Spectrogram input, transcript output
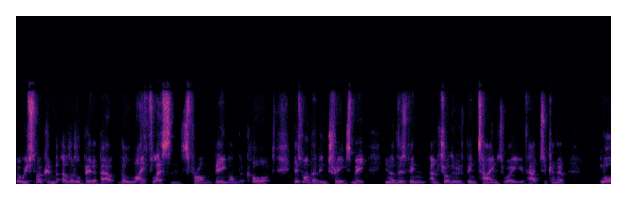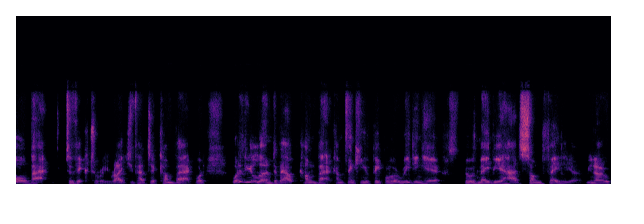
but we've spoken a little bit about the life lessons from being on the court. Here's one that intrigues me. You know, there's been, I'm sure there have been times where you've had to kind of claw back to victory, right? You've had to come back. What what have you learned about comeback? I'm thinking of people who are reading here who have maybe had some failure, you know,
